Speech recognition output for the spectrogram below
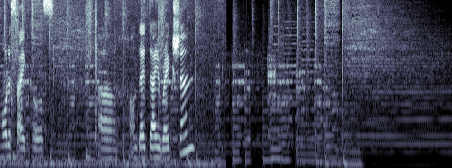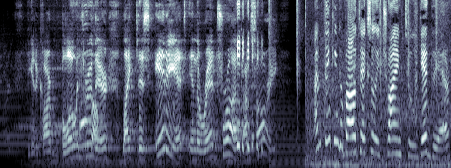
motorcycles uh, on that direction. Car blowing through there like this idiot in the red truck. I'm sorry. I'm thinking about actually trying to get there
